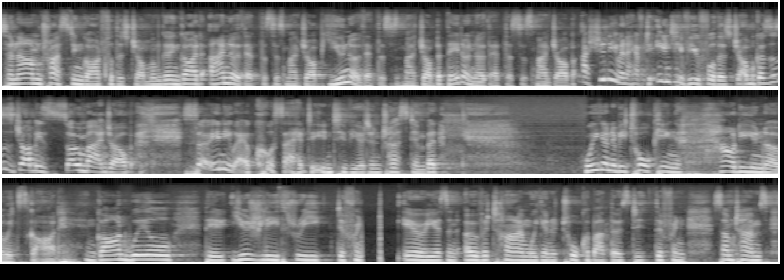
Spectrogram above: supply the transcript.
So now I'm trusting God for this job. I'm going, God, I know that this is my job. You know that this is my job, but they don't know that this is my job. I shouldn't even have to interview for this job because this job is so my job. So anyway, of course, I had to interview it and trust Him. But we're going to be talking how do you know it's God? And God will, there are usually three different areas and over time we're going to talk about those different sometimes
